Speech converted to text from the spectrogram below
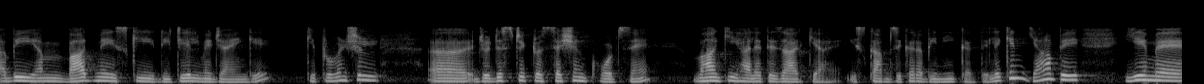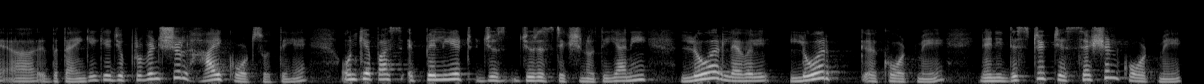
अभी हम बाद में इसकी डिटेल में जाएँगे कि प्रोविंशियल जो डिस्ट्रिक्ट और सेशन कोर्ट्स हैं, वहाँ की हालत इज़ार क्या है। इसका हम ज़िक्र अभी नहीं करते। लेकिन यहाँ पे ये मैं बताएँगे कि जो प्रोविंशियल हाई कोर्ट्स होते हैं, उनके पास एपेलिएट जुरिस्डिक्शन होती है। यानी लोअर लेवल लोअर कोर्ट में, यानी डिस्ट्रिक्ट या सेशन कोर्ट में,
